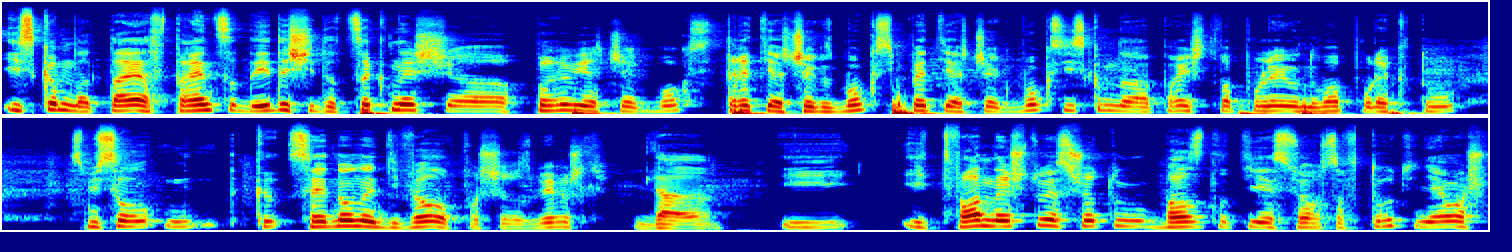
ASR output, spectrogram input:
искам на тая страница да идеш и да цъкнеш а, първия чекбокс, третия чекбокс и петия чекбокс. Искам да направиш това поле и онова поле, като в смисъл, все едно не девелопваш, разбираш ли? Да, да. И, и това нещо е, защото базата ти е source of truth и нямаш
